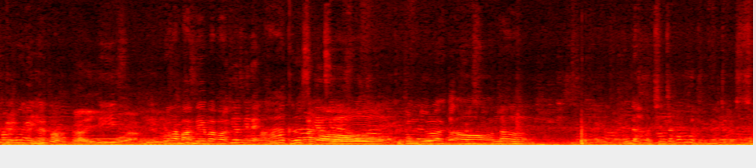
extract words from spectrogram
한국인들가 계산 많이 해봐가지고 아, 그럴 수 있지. 그 정도로 어 딱. 근데 아, 진짜 한국어 힘들었어.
